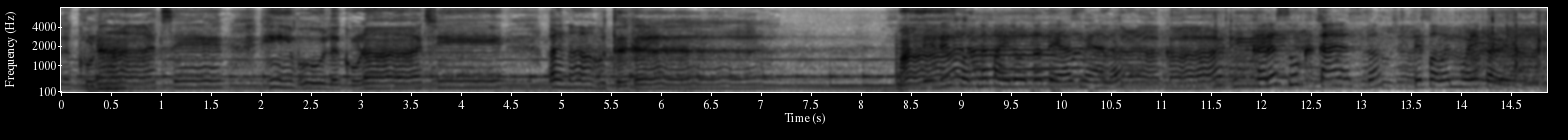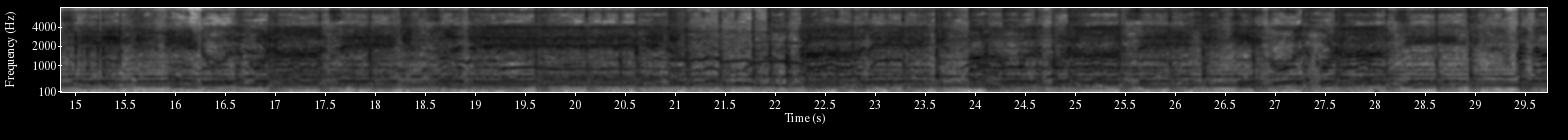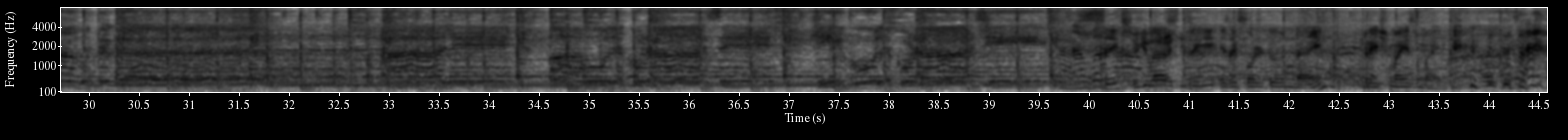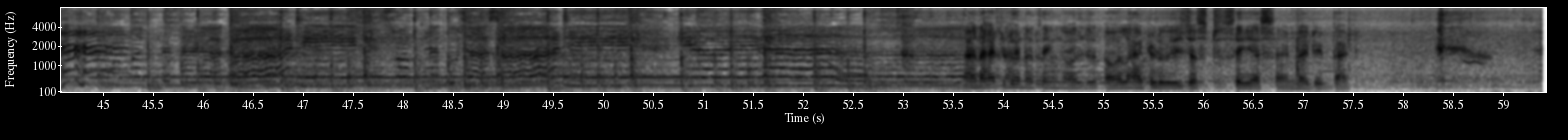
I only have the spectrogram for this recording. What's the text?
भूल कुणाचे ही भूल कुणाची? अनाहुत ग. स्वप्न पाहिलं होतं ते आज मिळालं. खरं सुख काय असतं? ते पवनमुळे कळलं. 6 plus 3 is equal to 9. Reshma is mine. and I had to do nothing. All, all I had to do is just say yes, and I did that.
